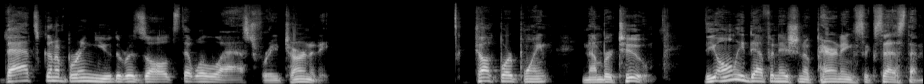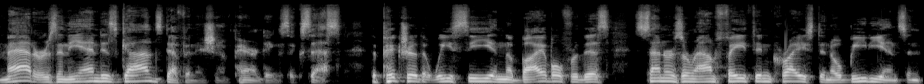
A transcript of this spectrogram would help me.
That's going to bring you the results that will last for eternity. Chalkboard point number two the only definition of parenting success that matters in the end is God's definition of parenting success. The picture that we see in the Bible for this centers around faith in Christ and obedience and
